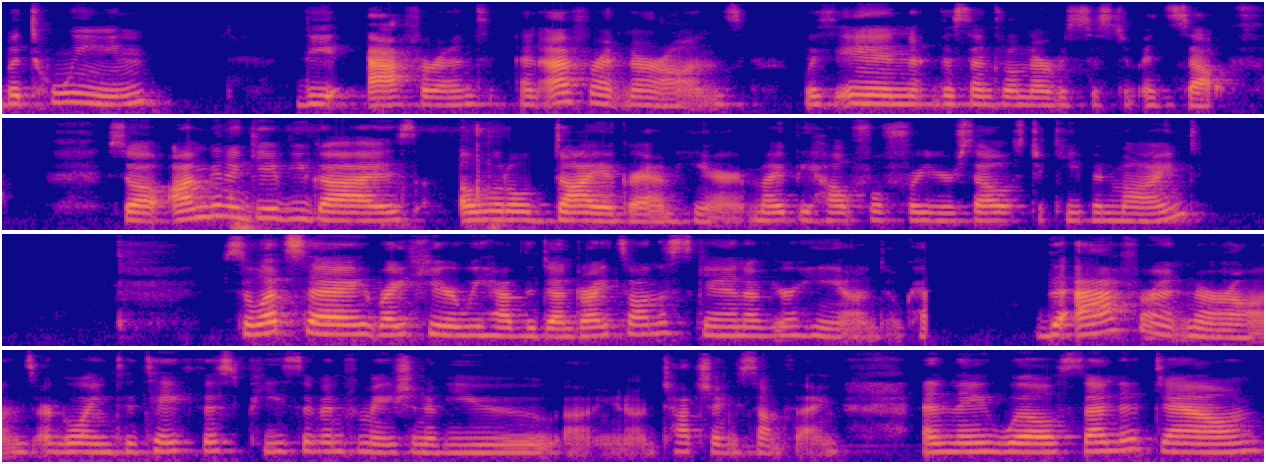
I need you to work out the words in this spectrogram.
between the afferent and efferent neurons within the central nervous system itself. So I'm going to give you guys a little diagram here. It might be helpful for yourselves to keep in mind. So let's say right here we have the dendrites on the skin of your hand, okay? The afferent neurons are going to take this piece of information of you, uh, you know, touching something, and they will send it down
